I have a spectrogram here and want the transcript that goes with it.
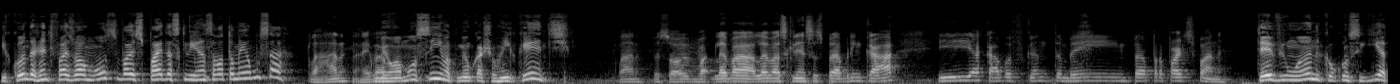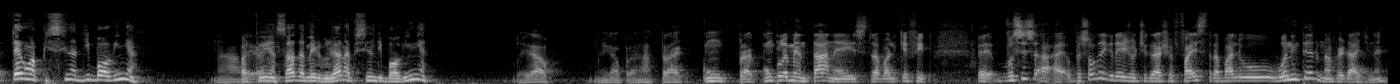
E quando a gente faz o almoço, vai os pais das crianças lá também almoçar. Claro. Aí vai, Comer um almocinho, vai comer um cachorrinho quente. claro. O pessoal va- leva, leva as crianças para brincar e acaba ficando também para participar, né? Teve um ano que eu consegui até uma piscina de bolinha. Ah, para criançada mergulhar na piscina de bolinha. Legal, legal, para complementar né, esse trabalho que é feito. É, vocês, a- o pessoal da igreja Otigraxa faz trabalho o ano inteiro, na verdade, né?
